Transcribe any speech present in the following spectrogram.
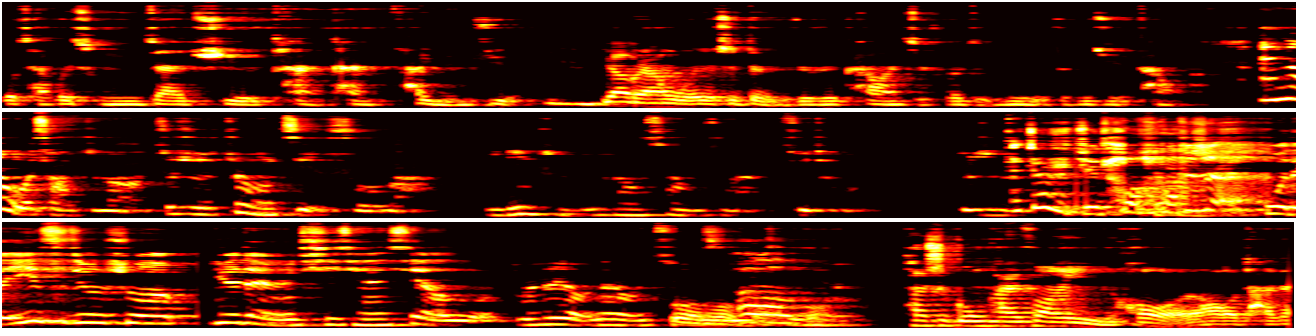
我才会重新再去看看看原剧，要不然我也是等于就是看完解说等于我这部剧也看完。哎，那我想知道，就是这种解说吧，一定程度上算不算剧透？就是它就是剧透，就是 我的意思就是说，约等于提前泄露，不是有那种不不不，他是公开放映以后，然后他在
